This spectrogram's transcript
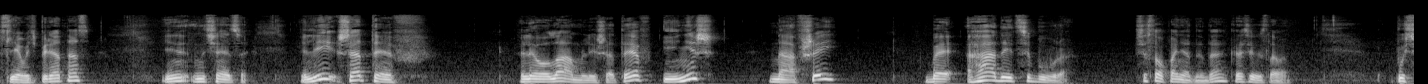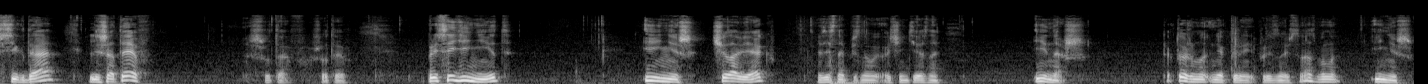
слева теперь от нас, и начинается ли шатеф, леолам ли шатеф, иниш, навшей, б гадай цибура. Все слова понятны, да? Красивые слова. Пусть всегда лишатеф, шутав, шутев, присоединит иниш человек, здесь написано очень интересно, инаш. Так тоже некоторые произносят. У нас было иниш.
